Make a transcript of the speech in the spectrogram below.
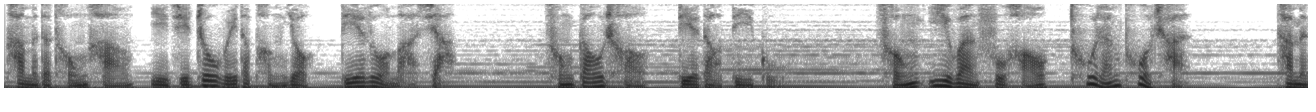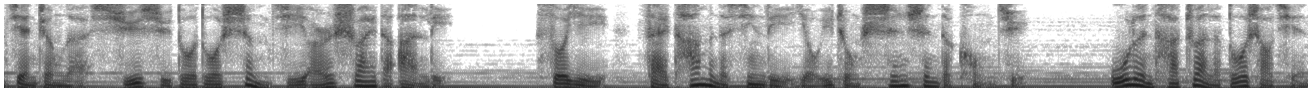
他们的同行以及周围的朋友跌落马下，从高潮跌到低谷，从亿万富豪突然破产，他们见证了许许多多盛极而衰的案例，所以。在他们的心里有一种深深的恐惧，无论他赚了多少钱，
